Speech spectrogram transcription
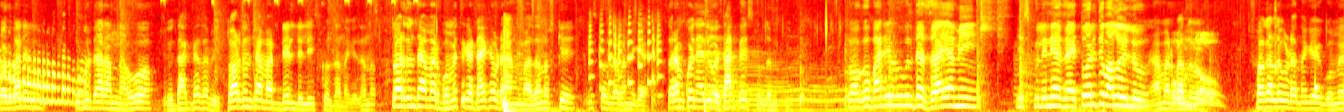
তোর বাড়ি উপর দাঁড়ান না ও। তুই দাগ দা যাবি? তোর জন্য আমার ডেল ডেলি স্কুল জানা গে জানো? তোর জন্য আমার ঘুমে থেকে ডাইকা উঠা মা জানোস কে? স্কুল যাবার নাকি তোর আমি কই না দিব দাগ দে স্কুল যাবি কি? তোকে বাড়ির যাই আমি স্কুলে নিয়ে যাই তোরই তো ভালো হইল। আমার ভালো। সকালে উঠা নাকি ঘুমে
